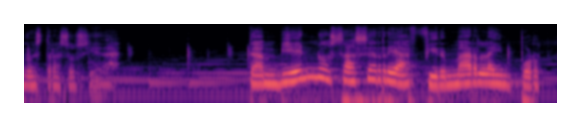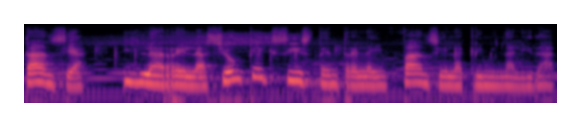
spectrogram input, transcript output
nuestra sociedad. También nos hace reafirmar la importancia y la relación que existe entre la infancia y la criminalidad.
